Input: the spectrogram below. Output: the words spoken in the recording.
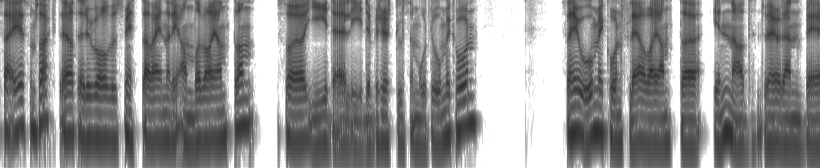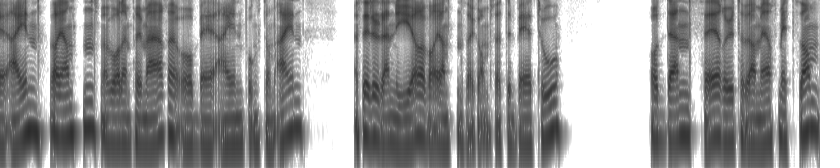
sier, som sagt, er at er du vært smitta av en av de andre variantene, så gir det lite beskyttelse mot omikron. Så har jo omikron flere varianter innad. Du har jo den B1-varianten, som har vært den primære, og B1.1. Men så er det jo den nyere varianten som er kommet, som heter B2, og den ser ut til å være mer smittsom,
